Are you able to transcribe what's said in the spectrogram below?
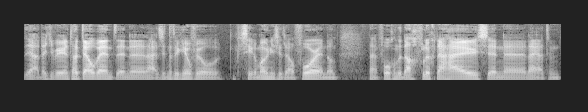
ja, dat je weer in het hotel bent. En uh, nou, er zit natuurlijk heel veel ceremonie zit er al voor. En dan nou, volgende dag vlucht naar huis. En uh, nou ja, toen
